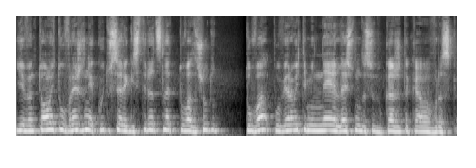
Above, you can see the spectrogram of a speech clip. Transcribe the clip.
и евентуалните увреждания, които се регистрират след това, защото това, повярвайте ми, не е лесно да се докаже такава връзка.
